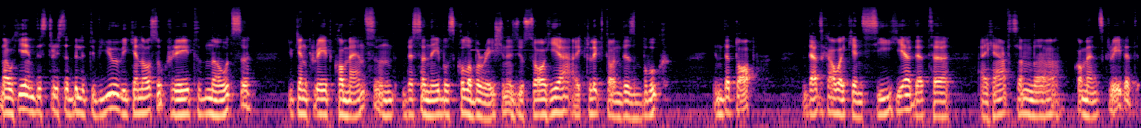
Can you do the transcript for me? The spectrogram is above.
Now here in this traceability view, we can also create nodes. You can create comments and this enables collaboration. As you saw here I clicked on this book in the top. That's how I can see here that uh, I have some uh, comments created.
